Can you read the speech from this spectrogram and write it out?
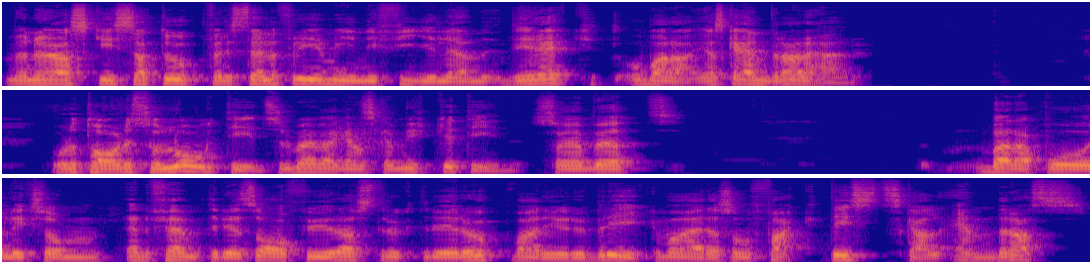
Men nu har jag skissat upp för istället för att ge mig in i filen direkt och bara, jag ska ändra det här. Och då tar det så lång tid, så det behöver jag ganska mycket tid. Så jag börjat bara på liksom en femtedels A4 strukturera upp varje rubrik. Vad är det som faktiskt ska ändras?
